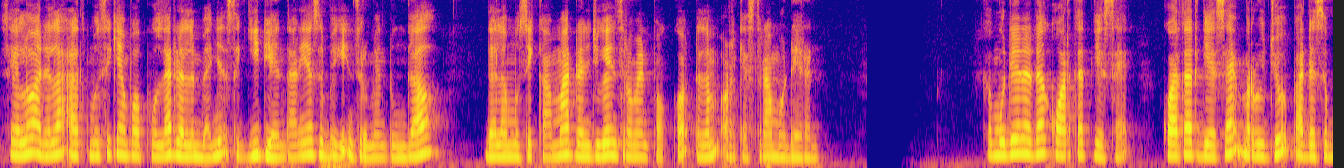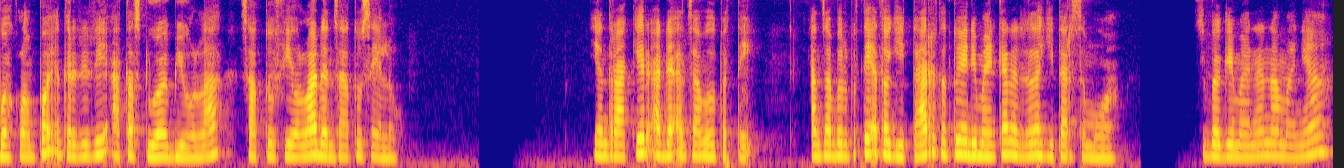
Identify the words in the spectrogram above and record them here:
Cello adalah alat musik yang populer dalam banyak segi di antaranya sebagai instrumen tunggal, dalam musik kamar, dan juga instrumen pokok dalam orkestra modern. Kemudian ada kuartet gesek. Kuartet gesek merujuk pada sebuah kelompok yang terdiri atas dua biola, satu viola, dan satu cello. Yang terakhir ada ensemble petik. Ensemble petik atau gitar tentu yang dimainkan adalah gitar semua. Sebagaimana namanya,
